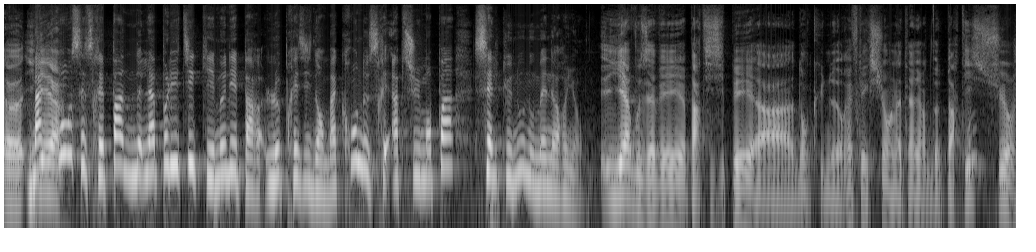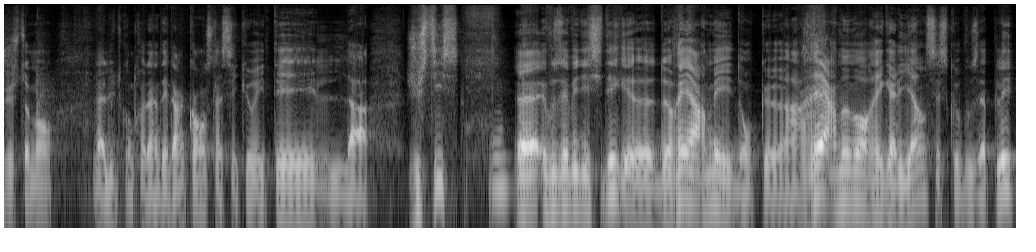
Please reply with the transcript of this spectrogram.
Euh, Macron, ce serait pas la politique qui est menée par le président Macron ne serait absolument pas celle que nous nous mènerions. Hier, vous avez participé à donc une réflexion à l'intérieur de votre parti sur justement la lutte contre la délinquance, la sécurité, la justice. Mm. Euh, vous avez décidé euh, de réarmer, donc euh, un réarmement régalien, c'est ce que vous appelez,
